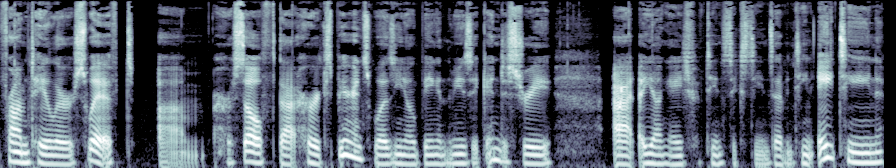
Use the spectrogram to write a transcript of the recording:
from Taylor Swift um, herself, that her experience was, you know, being in the music industry at a young age 15, 16, 17, 18.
